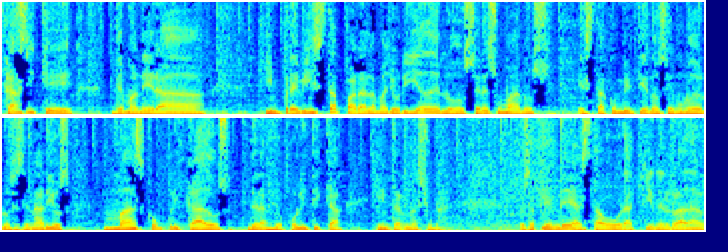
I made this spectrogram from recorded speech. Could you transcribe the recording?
casi que de manera imprevista para la mayoría de los seres humanos, está convirtiéndose en uno de los escenarios más complicados de la geopolítica internacional. Nos atiende a esta hora aquí en el radar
